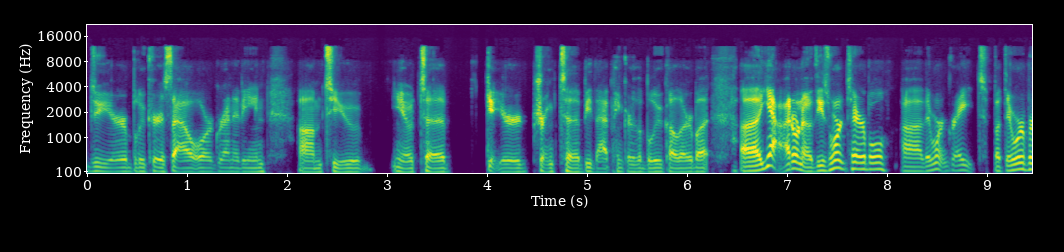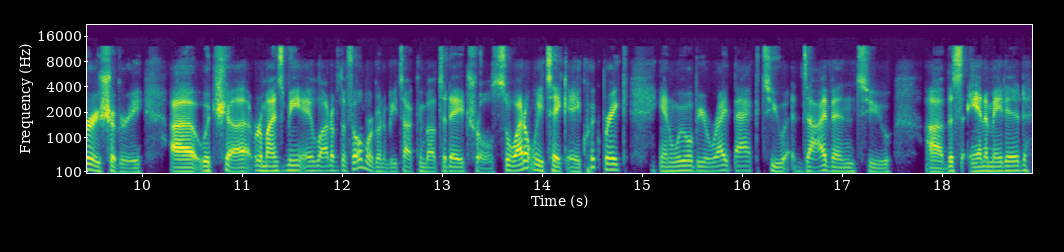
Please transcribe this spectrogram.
do your blue curacao or grenadine um to you know to get your drink to be that pink or the blue color. But uh, yeah, I don't know. These weren't terrible. Uh, they weren't great, but they were very sugary, uh, which uh, reminds me a lot of the film we're going to be talking about today, Trolls. So why don't we take a quick break and we will be right back to dive into uh, this animated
